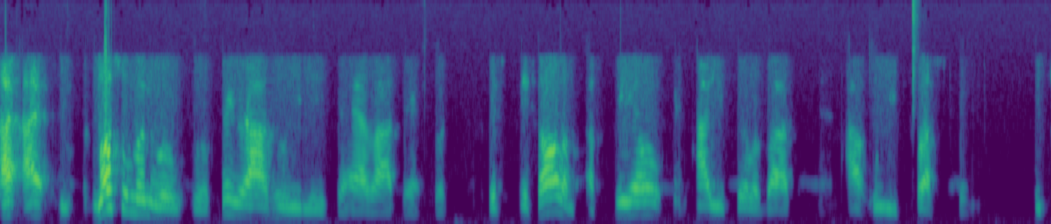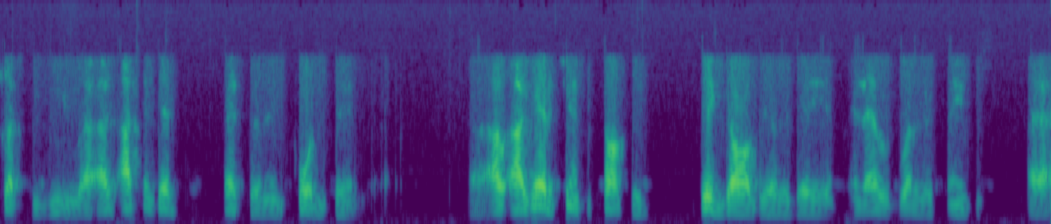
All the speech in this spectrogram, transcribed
I, I Musselman will will figure out who he needs to have out there, but it's it's all a, a feel and how you feel about and how who you trust and who trusts you. I, I think that that's an important thing. Uh, I, I had a chance to talk to Big Dog the other day, and, and that was one of the things I,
